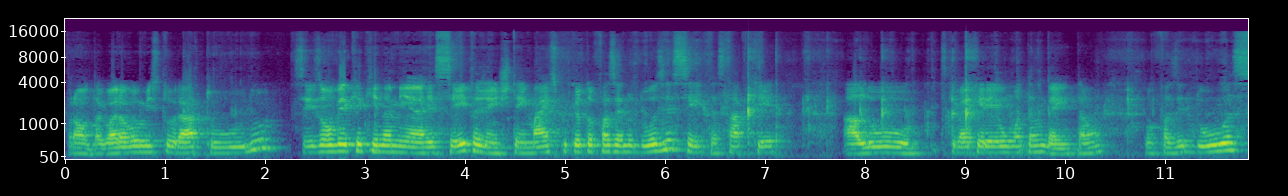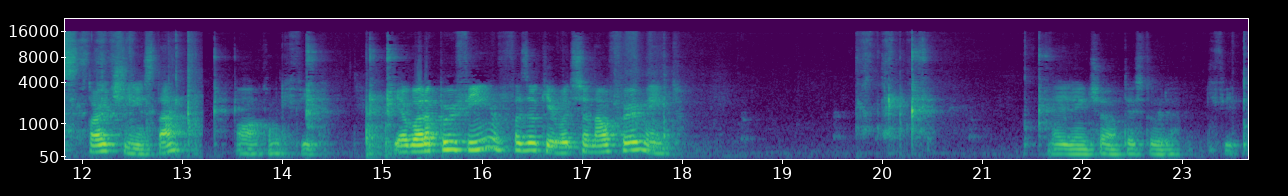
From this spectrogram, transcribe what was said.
Pronto, agora eu vou misturar tudo. Vocês vão ver que aqui na minha receita, gente, tem mais porque eu tô fazendo duas receitas, tá? Porque a Lu disse que vai querer uma também, então vou fazer duas tortinhas, tá? Ó, como que fica. E agora, por fim, eu vou fazer o quê? Vou adicionar o fermento. Aí, gente, ó, textura que fica.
